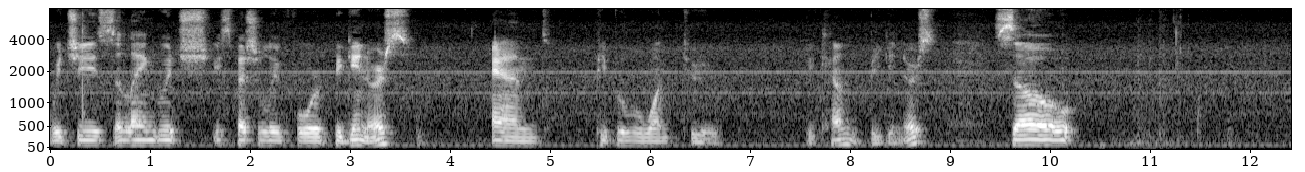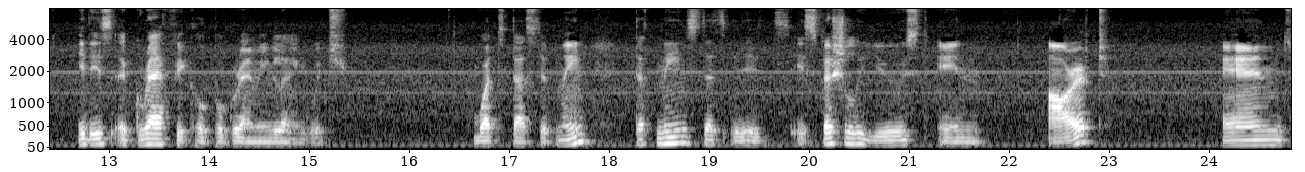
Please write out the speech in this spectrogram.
which is a language especially for beginners and people who want to become beginners so it is a graphical programming language what does that mean? That means that it's especially used in art and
